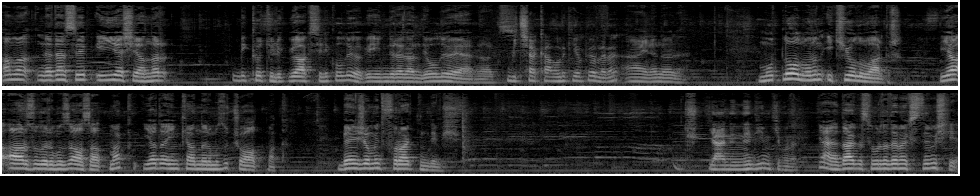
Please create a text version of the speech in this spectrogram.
Ama nedense hep iyi yaşayanlar bir kötülük, bir aksilik oluyor. Bir Indira Gandhi oluyor yani Douglas. Bir çakallık yapıyorlar ha. Aynen öyle. Mutlu olmanın iki yolu vardır. Ya arzularımızı azaltmak ya da imkanlarımızı çoğaltmak. Benjamin Franklin demiş. Yani ne diyeyim ki buna? Yani Douglas burada demek istemiş ki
